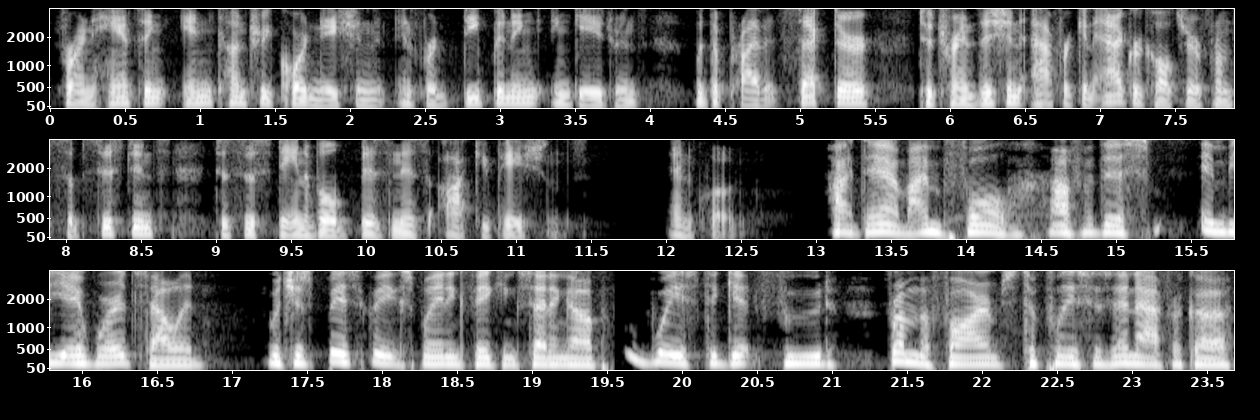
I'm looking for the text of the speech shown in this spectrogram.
for enhancing in country coordination and for deepening engagements with the private sector to transition African agriculture from subsistence to sustainable business occupations. End quote. Hot damn, I'm full off of this MBA word salad, which is basically explaining faking setting up ways to get food from the farms to places in Africa,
